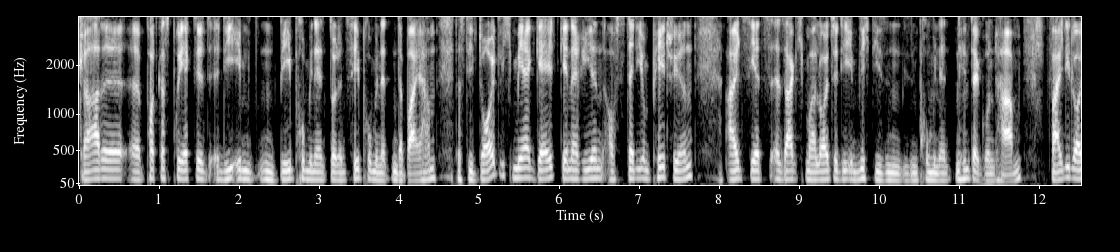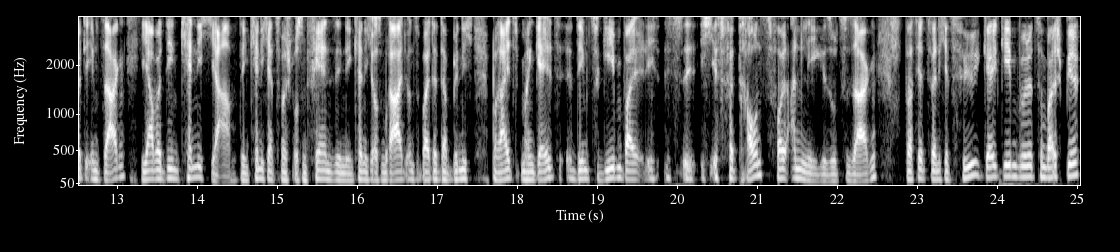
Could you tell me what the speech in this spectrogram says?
gerade äh, Podcast-Projekte, die eben einen B-Prominenten oder einen C-Prominenten dabei haben, dass die deutlich mehr Geld generieren auf Steady und Patreon, als jetzt, äh, sage ich mal, Leute, die eben nicht diesen, diesen prominenten Hintergrund haben, weil die Leute eben sagen, ja, aber den kenne ich ja, den kenne ich ja zum Beispiel aus dem Fernsehen, den kenne ich aus dem Radio und so weiter, da bin ich bereit, mein Geld dem zu geben, weil ich, ich es vertrauensvoll anlege sozusagen. Was jetzt, wenn ich jetzt viel Geld geben würde zum Beispiel,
